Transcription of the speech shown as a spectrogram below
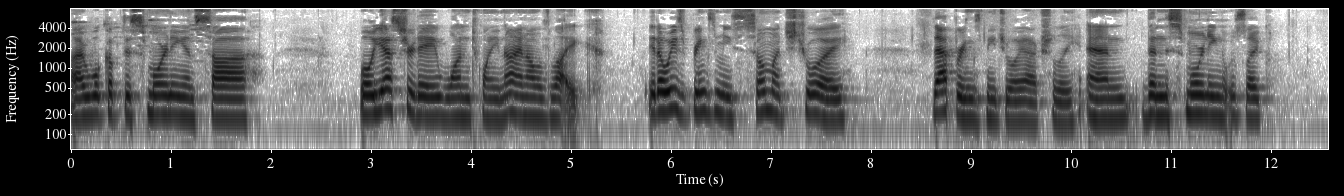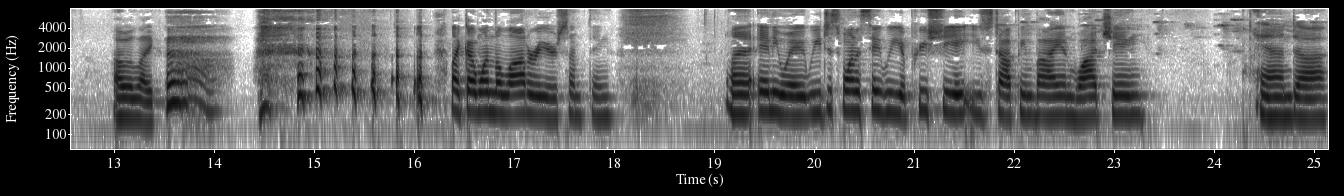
I woke up this morning and saw, well, yesterday, 129. I was like, it always brings me so much joy. That brings me joy, actually. And then this morning, it was like, I was like, like I won the lottery or something. Uh, anyway, we just want to say we appreciate you stopping by and watching. And uh,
